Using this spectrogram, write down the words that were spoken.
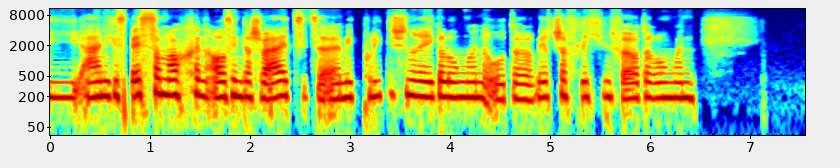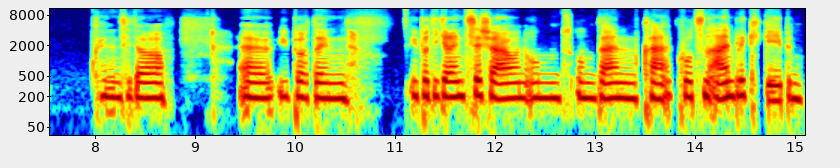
die einiges besser machen als in der Schweiz jetzt, äh, mit politischen Regelungen oder wirtschaftlichen Förderungen? Können Sie da äh, über, den, über die Grenze schauen und, und einen kurzen Einblick geben?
